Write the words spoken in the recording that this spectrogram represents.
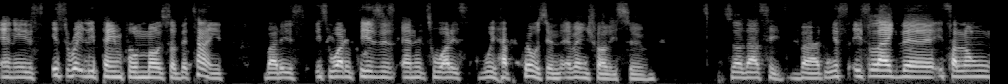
and it's it's really painful most of the time but it's it's what it is, and it's what is we have chosen eventually so so that's it but it's it's like the it's a long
